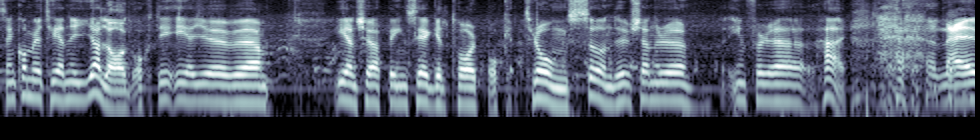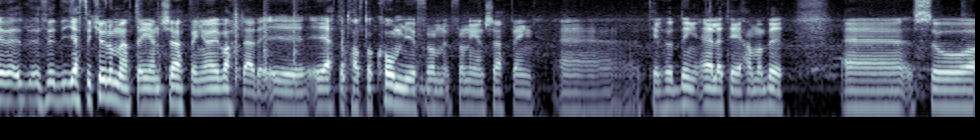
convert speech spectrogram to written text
Sen kommer det tre nya lag och det är ju eh, Enköping, Segeltorp och Trångsund. Hur känner du inför det här? Nej, det är jättekul att möta Enköping. Jag har ju varit där i, i ett och ett halvt och kom ju från, från Enköping eh, till Huddinge, eller till Hammarby. Eh, så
